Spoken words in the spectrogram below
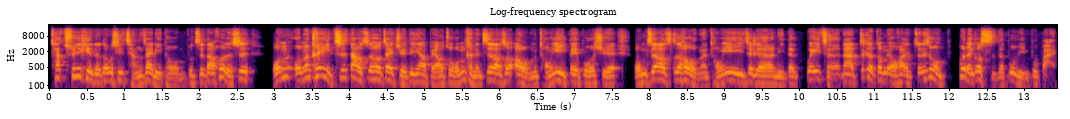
它 tricky 的东西藏在里头，我们不知道，或者是我们我们可以知道之后再决定要不要做。我们可能知道说，哦，我们同意被剥削，我们知道之后我们同意这个你的规则，那这个都没有坏，只是我们不能够死得不明不白，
